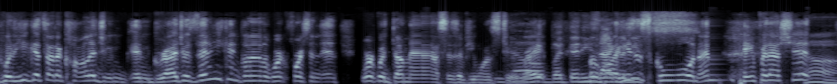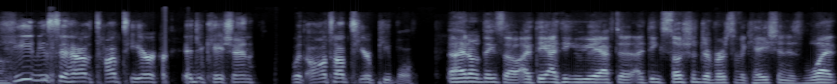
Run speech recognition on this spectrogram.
when he gets out of college and, and, graduates, then he can go to the workforce and, and work with dumbasses if he wants to, no, right? But then he's but. While he's in school and I'm paying for that shit. Oh. He needs to have top tier education with all top tier people. I don't think so. I think I think we have to. I think social diversification is what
